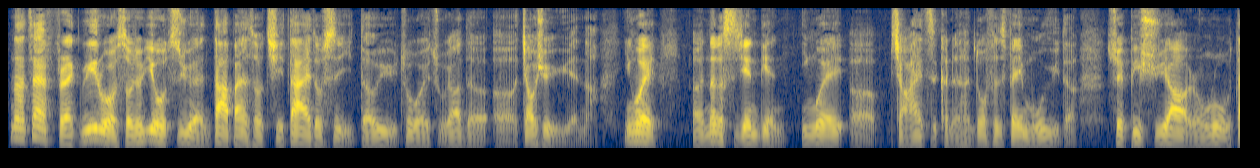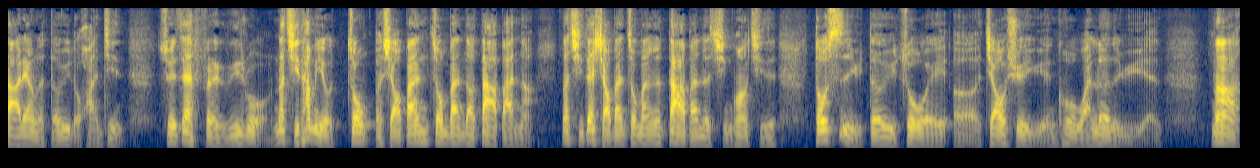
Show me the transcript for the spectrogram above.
那在 Fact Zero 的时候，就幼稚园大班的时候，其实大概都是以德语作为主要的呃教学语言呐，因为。呃，那个时间点，因为呃，小孩子可能很多是非母语的，所以必须要融入大量的德语的环境。所以在 Fact Zero，那其实他们有中呃小班、中班到大班呐、那其实，在小班、中班跟大班的情况，其实都是以德语作为呃教学语言或玩乐的语言。那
